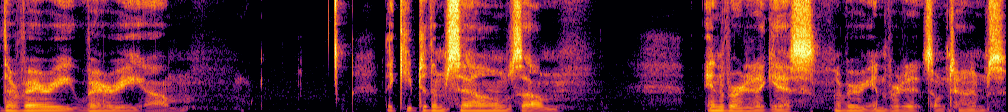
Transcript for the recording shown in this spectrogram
they're very very um, they keep to themselves um, inverted i guess. They're very inverted sometimes.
